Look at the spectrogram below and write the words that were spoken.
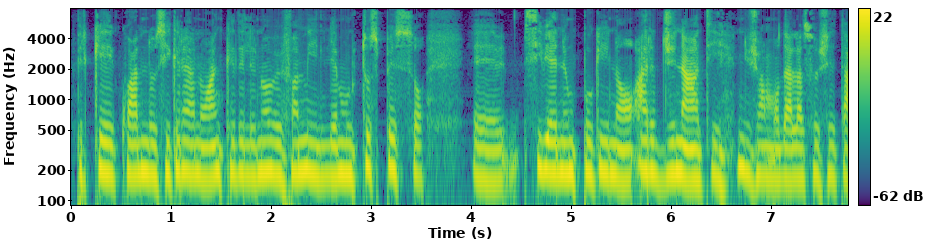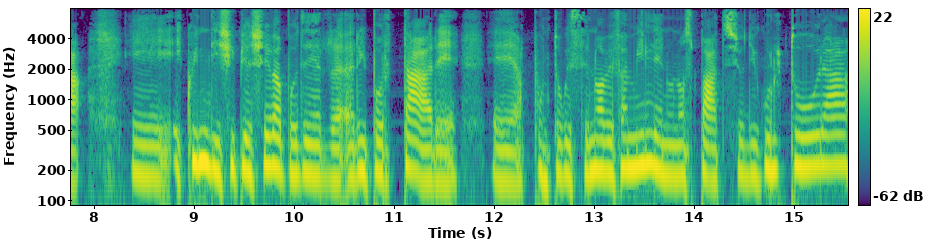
perché quando si creano anche delle nuove famiglie molto spesso eh, si viene un pochino arginati diciamo dalla società e, e quindi ci piaceva poter riportare eh, appunto queste nuove famiglie in uno spazio di cultura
